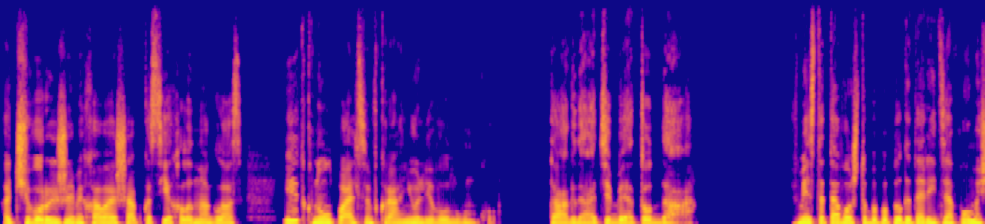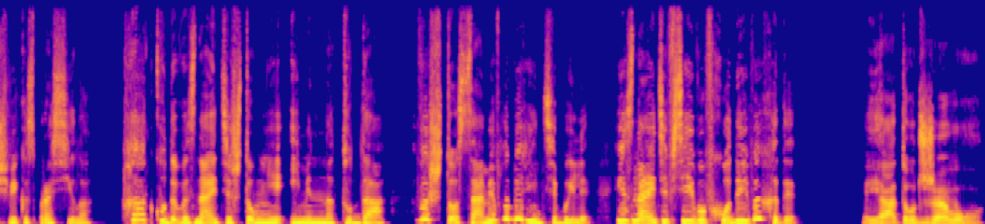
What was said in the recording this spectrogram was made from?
отчего рыжая меховая шапка съехала на глаз, и ткнул пальцем в крайнюю левую лунку. «Тогда тебе туда». Вместо того, чтобы поблагодарить за помощь, Вика спросила, «А откуда вы знаете, что мне именно туда?» Вы что, сами в лабиринте были и знаете все его входы и выходы?» «Я тут живу,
